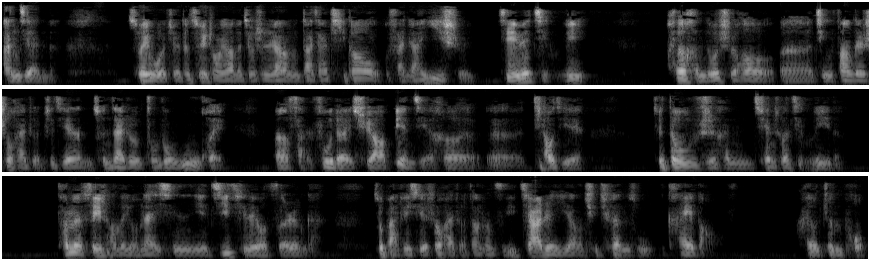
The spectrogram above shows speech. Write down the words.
案件的，所以我觉得最重要的就是让大家提高反诈意识，节约警力。还有很多时候，呃，警方跟受害者之间存在着种种误会，呃，反复的需要辩解和呃调节，这都是很牵扯警力的。他们非常的有耐心，也极其的有责任感。就把这些受害者当成自己家人一样去劝阻、开导，还有侦破。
